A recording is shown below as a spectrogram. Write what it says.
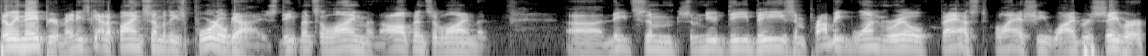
Billy Napier, man, he's got to find some of these portal guys, defensive linemen, offensive linemen. Uh, needs some some new DBs and probably one real fast, flashy wide receiver.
